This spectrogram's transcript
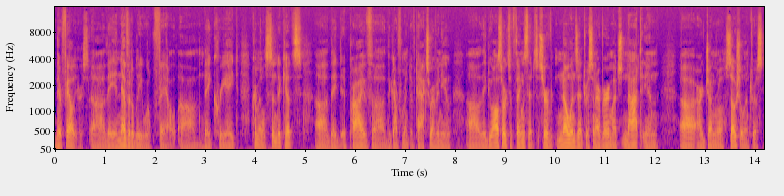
they're failures. Uh, they inevitably will fail. Um, they create criminal syndicates. Uh, they deprive uh, the government of tax revenue. they do all sorts of things that serve no one's interest and are very much not in uh, our general social interest.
